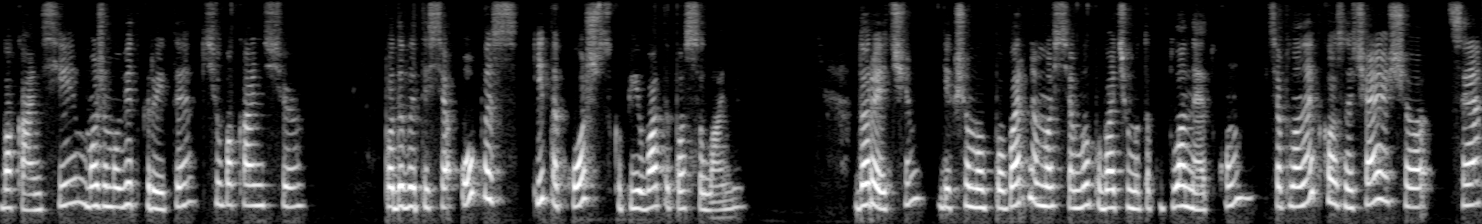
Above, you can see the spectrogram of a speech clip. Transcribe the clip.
вакансії. Можемо відкрити цю вакансію, подивитися опис і також скопіювати посилання. До речі, якщо ми повернемося, ми побачимо таку планетку. Ця планетка означає, що це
